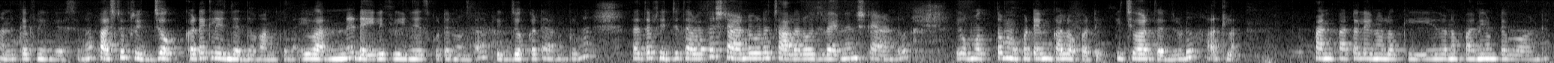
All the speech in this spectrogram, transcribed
అందుకే క్లీన్ చేస్తున్నా. ఫస్ట్ ఫ్రిడ్జ్ ఒక్కటే క్లీన్ చేద్దాం అనుకున్నా. ఇవన్నీ డైలీ క్లీన్ చేసుకుంటూనే ఉంటా. ఫ్రిడ్జ్ ఒక్కటే అనుకున్నా. తర్వాత ఫ్రిడ్జ్ తర్వాత స్టాండ్ కూడా చాలా రోజులు అయినా స్టాండ్. ఇక మొత్తం ఒకటి ఒకటి. పిచ్చి పడుతుంది చూడు. అట్లా. పని పట్టలేని వాళ్ళకి ఏదైనా పని ఉంటే బాగుంటుంది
